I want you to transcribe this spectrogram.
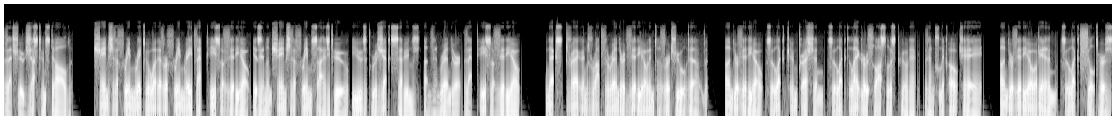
that you just installed. Change the frame rate to whatever frame rate that piece of video is in and change the frame size to use project settings and then render that piece of video. Next drag and drop the rendered video into Virtual Dub. Under Video, select Compression, select Lagarith Lossless Codec, then click OK. Under Video again, select Filters,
